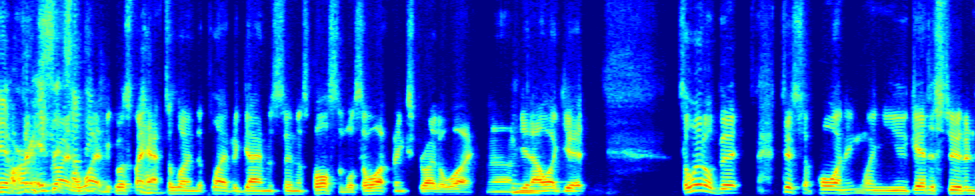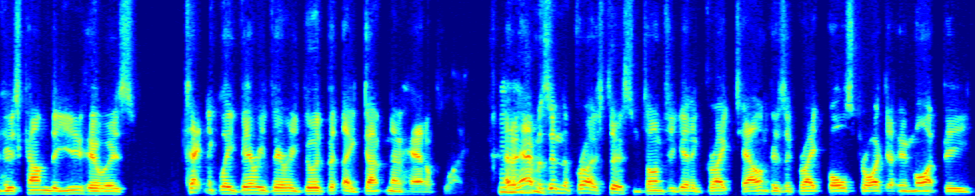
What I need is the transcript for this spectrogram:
I or think straight away because they yeah. have to learn to play the game as soon as possible. So I think straight away. Um, mm-hmm. You know, I get it's a little bit disappointing when you get a student who's come to you who is technically very, very good, but they don't know how to play. Mm-hmm. And it mm-hmm. happens in the pros too. Sometimes you get a great talent who's a great ball striker who might be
